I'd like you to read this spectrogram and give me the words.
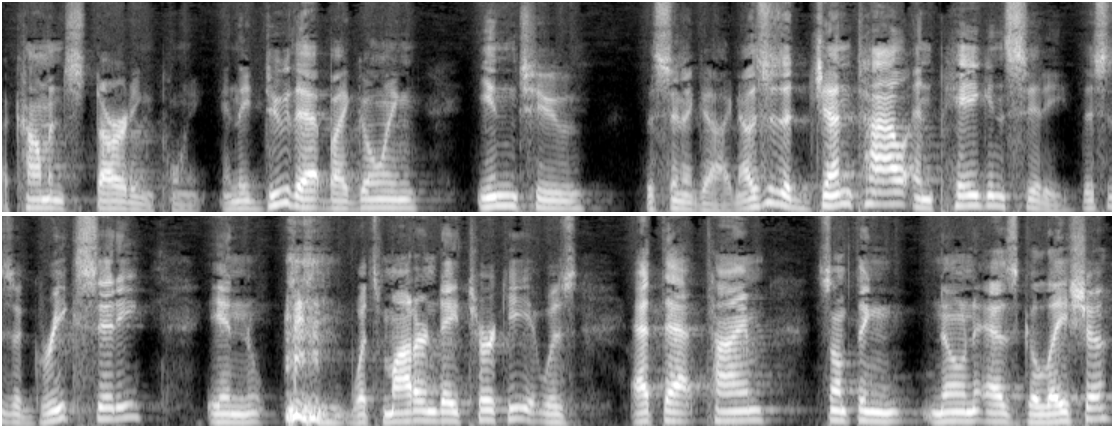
a common starting point. And they do that by going into the synagogue. Now, this is a Gentile and pagan city. This is a Greek city in what's modern day Turkey. It was at that time something known as Galatia.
